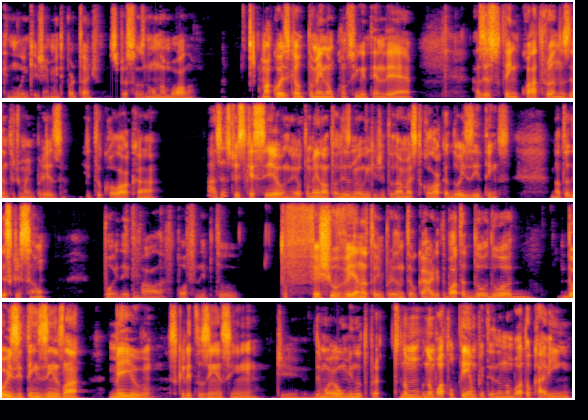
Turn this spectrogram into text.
Que no LinkedIn é muito importante. As pessoas não dão bola. Uma coisa que eu também não consigo entender é, às vezes tu tem quatro anos dentro de uma empresa e tu coloca, às vezes tu esqueceu, né? Eu também não atualizo meu LinkedIn toda mas tu coloca dois itens na tua descrição. Pô, e daí tu fala, pô, Felipe, tu, tu fez chover na tua empresa, no teu cargo, tu bota do, do- dois itenzinhos lá, meio escritozinho assim, de demorou um minuto pra. Tu não, não bota o tempo, entendeu? Não bota o carinho.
